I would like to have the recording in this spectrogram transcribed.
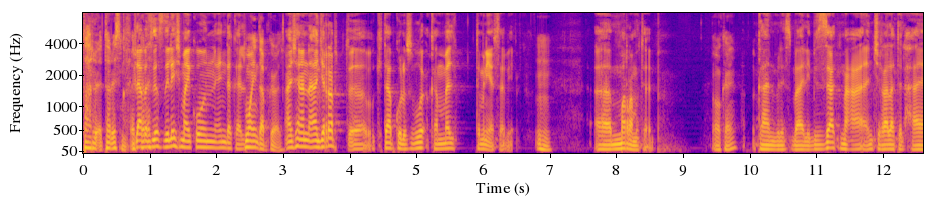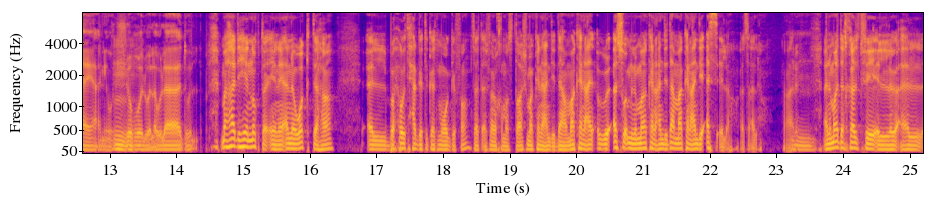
طار طار اسمه. لا بس قصدي ليش ما يكون عندك ال... Windup Girl عشان أنا جربت آه، كتاب كل أسبوع كملت 8 أسابيع. آه، مرة متعب. أوكي. كان بالنسبة لي بالذات مع انشغالات الحياة يعني والشغل والأولاد وال... ما هذه هي النقطة. يعني أنا وقتها البحوث حقتي كانت موقفة سنة 2015 ما كان عندي دعم ما كان عن... أسوأ من ما كان عندي دعم ما كان عندي أسئلة أسألها. عارف؟ أنا ما دخلت في ال... ال...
